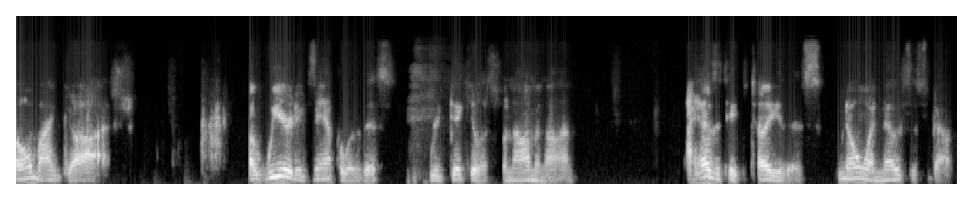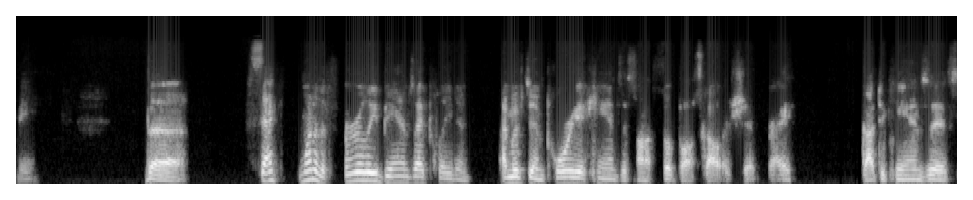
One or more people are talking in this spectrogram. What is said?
Oh my gosh. A weird example of this ridiculous phenomenon. I hesitate to tell you this. No one knows this about me. The sec one of the early bands I played in, I moved to Emporia, Kansas on a football scholarship, right? Got to Kansas,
